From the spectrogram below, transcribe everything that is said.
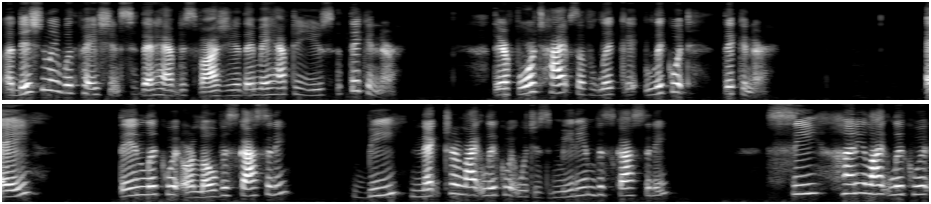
Additionally, with patients that have dysphagia, they may have to use a thickener. There are four types of liquid thickener. A. Thin liquid or low viscosity. B. Nectar-like liquid, which is medium viscosity. C. Honey-like liquid.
